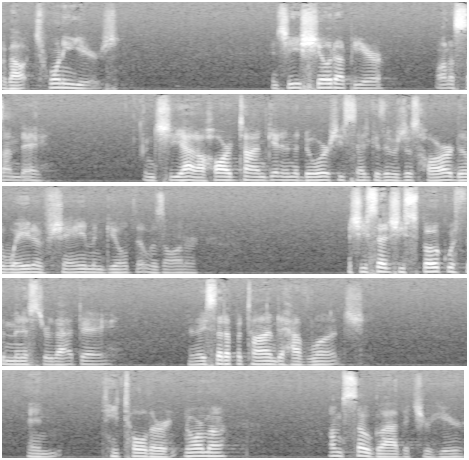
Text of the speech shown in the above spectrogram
about 20 years. And she showed up here on a Sunday. And she had a hard time getting in the door, she said, because it was just hard, the weight of shame and guilt that was on her. And she said she spoke with the minister that day. And they set up a time to have lunch. And he told her, Norma, I'm so glad that you're here.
